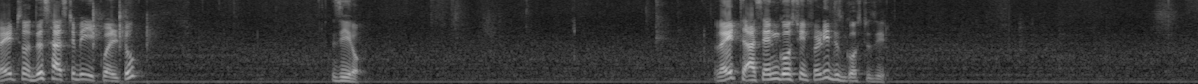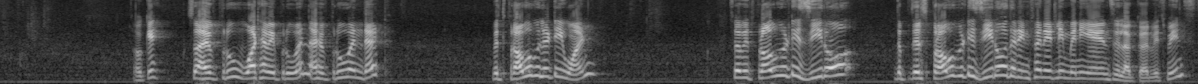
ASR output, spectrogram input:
right. So, this has to be equal to 0 right as n goes to infinity this goes to 0 okay. So, I have proved what have I proven I have proven that with probability 1 so with probability 0 the, there is probability 0 that infinitely many a n's will occur which means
